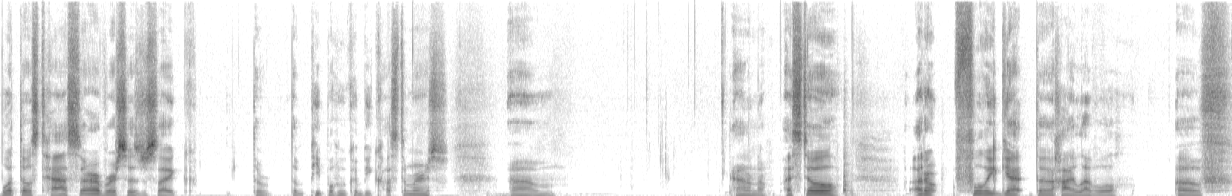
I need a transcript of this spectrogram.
what those tasks are versus just like the the people who could be customers. Um, I don't know. I still I don't fully get the high level of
